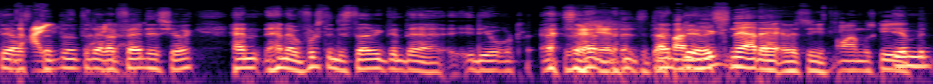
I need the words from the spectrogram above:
Det er også Nej, det, det, nej, der nej. retfærdighedsshow, ikke? Han, han er jo fuldstændig stadigvæk den der idiot. Altså, Ja, han, ja, han, altså, der er han bare en jo lille ikke snært af, jeg vil sige, Nå, måske, Jamen,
